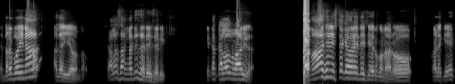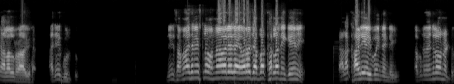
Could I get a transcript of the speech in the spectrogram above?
నిద్రపోయినా అది అయ్యే ఉన్నావు. కళ సంగతి సరే సరే. ఇక కళలు రావు సమాజనిష్టకి ఎవరైతే చేరుకున్నారో వాళ్ళకి ఏ కళలు రావు అదే గుర్తు. నీ సమాధినిష్టలో ఉన్నావా లేదా ఎవరో చెప్పక్కర్లా నీకేమి. చాలా ఖాళీ అయిపోయిందండి. అప్పుడు నువ్వు ఎందులో ఉన్నట్టు?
